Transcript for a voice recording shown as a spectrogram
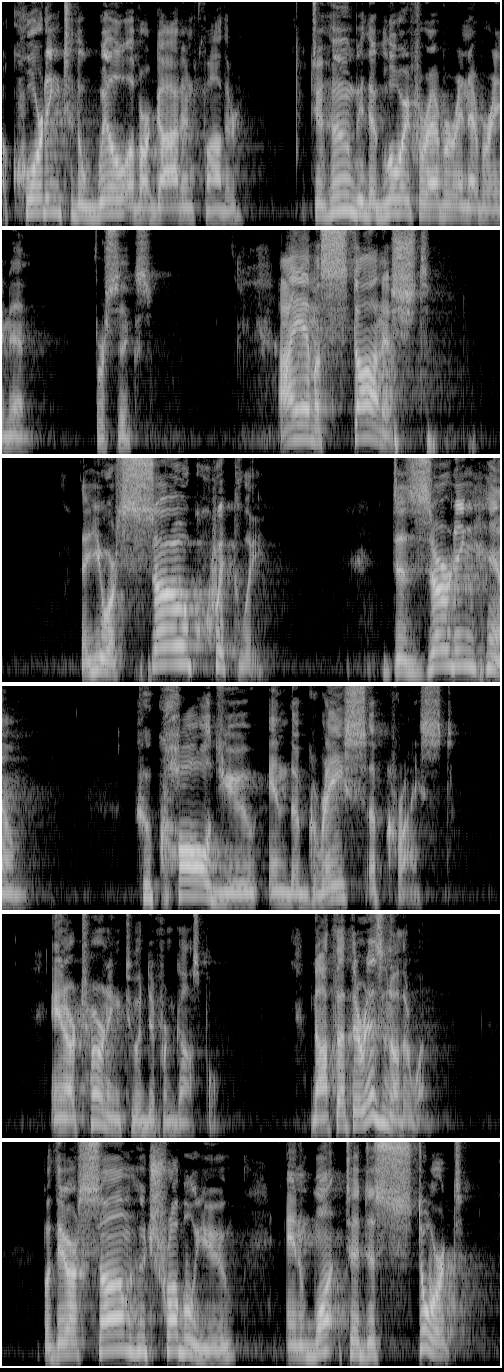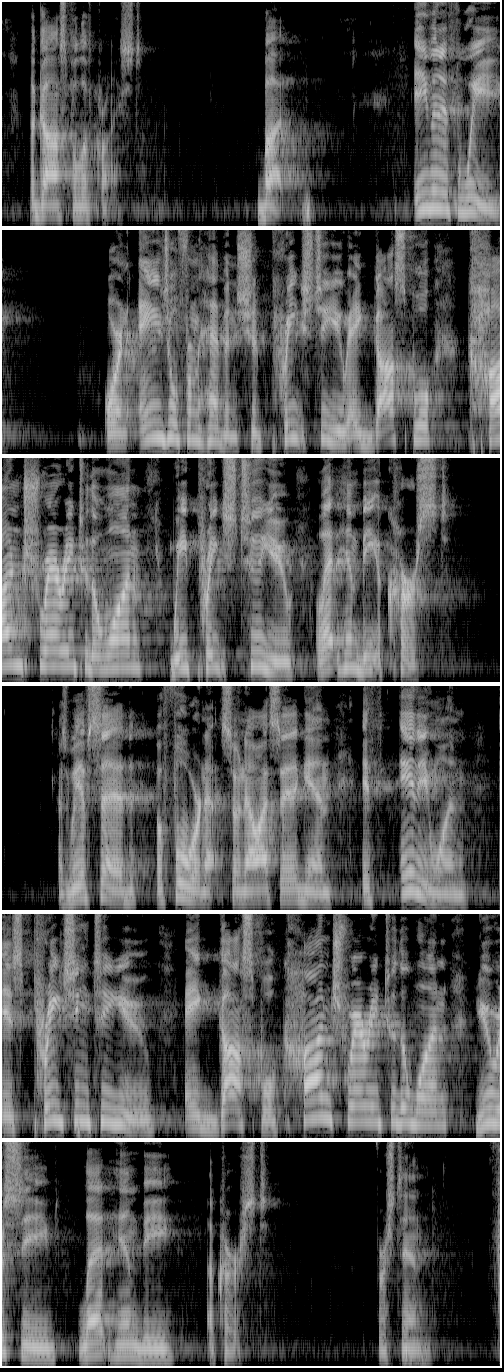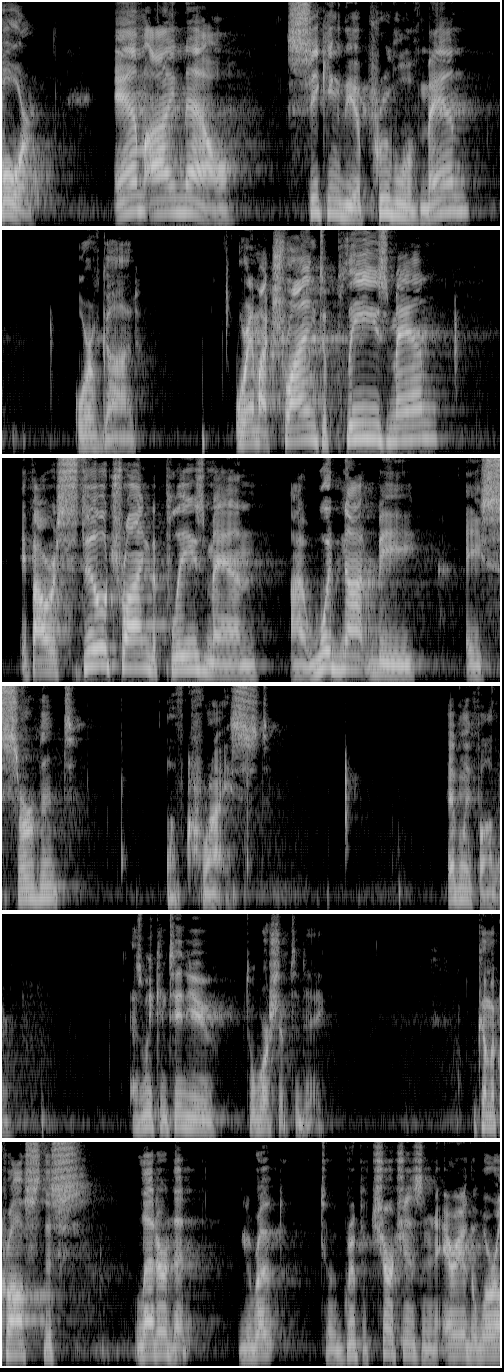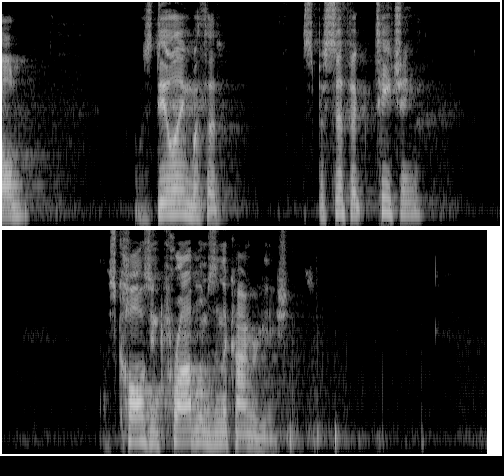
according to the will of our God and Father, to whom be the glory forever and ever. Amen. Verse 6. I am astonished that you are so quickly deserting him who called you in the grace of Christ and are turning to a different gospel. Not that there is another one, but there are some who trouble you and want to distort the gospel of Christ. But even if we or an angel from heaven should preach to you a gospel contrary to the one we preach to you, let him be accursed. As we have said before, so now I say again if anyone is preaching to you a gospel contrary to the one you received, let him be accursed. Verse 10 For am I now seeking the approval of man? or of God? Or am I trying to please man? If I were still trying to please man, I would not be a servant of Christ. Heavenly Father, as we continue to worship today, we come across this letter that you wrote to a group of churches in an area of the world that was dealing with a specific teaching that was causing problems in the congregations.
